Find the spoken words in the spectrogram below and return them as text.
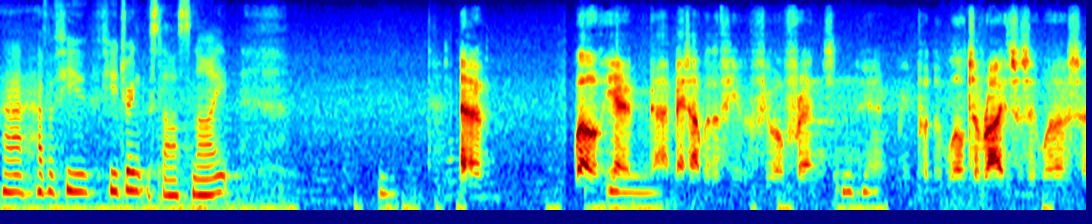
ha- have a few few drinks last night? No. Well, yeah, hmm. I met up with a few few old friends and mm-hmm. you know, we put the world to rights, as it were. So,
